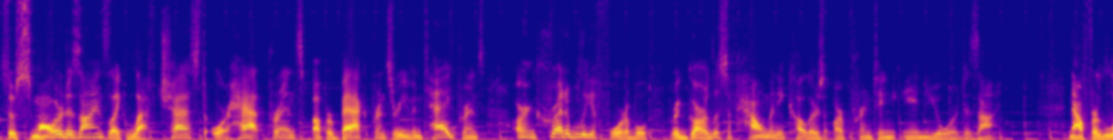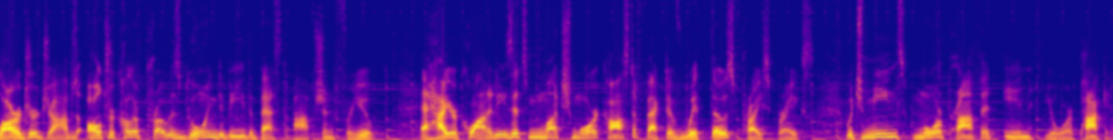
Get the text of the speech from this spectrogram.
so smaller designs like left chest or hat prints, upper back prints, or even tag prints are incredibly affordable regardless of how many colors are printing in your design. Now for larger jobs, Ultracolor Pro is going to be the best option for you. At higher quantities, it's much more cost effective with those price breaks, which means more profit in your pocket.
